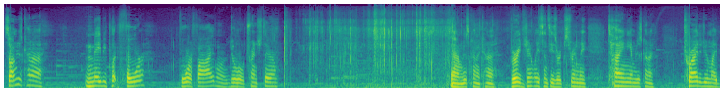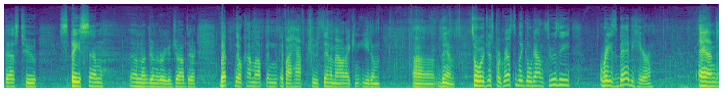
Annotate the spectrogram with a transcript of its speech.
So I'm just kind of maybe put four, four or five. I'm going to do a little trench there. And I'm just going to kind of very gently, since these are extremely tiny, I'm just going to try to do my best to space them. I'm not doing a very good job there. But they'll come up and if I have to thin them out, I can eat them uh, then. So we'll just progressively go down through the raised bed here and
